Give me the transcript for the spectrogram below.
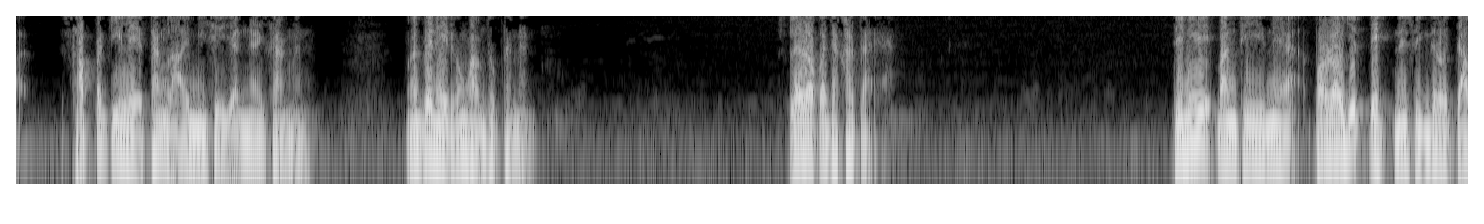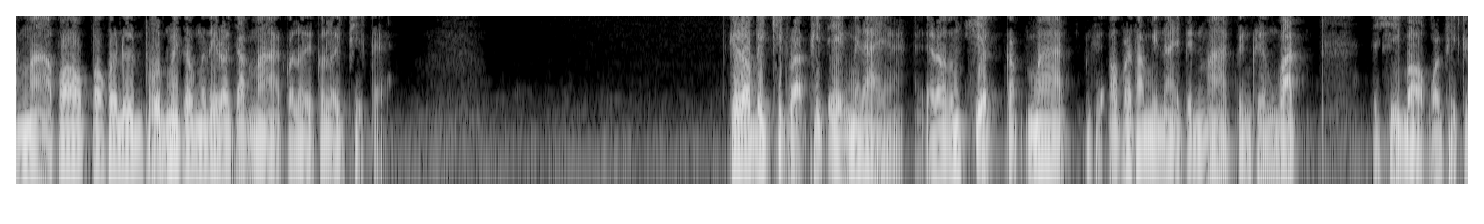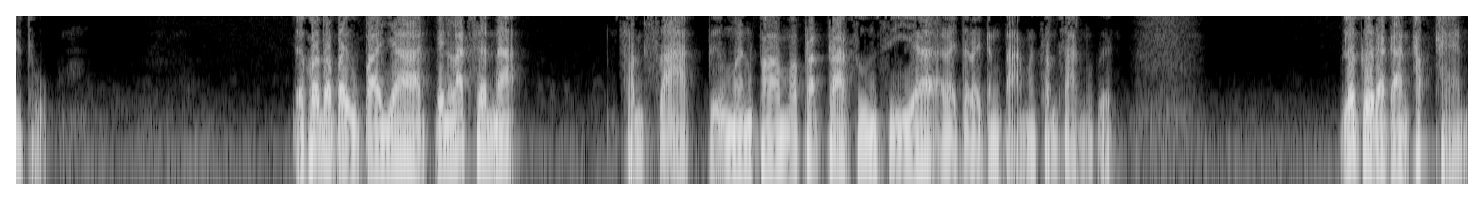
สัพพกิเลสทั้งหลายมีชื่ออย่างไงช่างมัน มันเป็นเหตุของความทุกข์ทั้งนั้น แล้วเราก็จะเข้าใจ ทีนี้บางทีเนี่ย พอเรายึดติดในสิ่งที่เราจำมา พอพอคนอื่นพูดไม่ตรงกับที่เราจำมาก็เลยก็เลยผิดแต่คือเราไปคิดว่าผิดเองไม่ได้อะเราต้องเทียบกับมาตรคือเอาพระธรรมวินัยเป็นมาตรเป็นเครื่องวัดชี้บอกว่าผิดหรือถูก แต่ข้อต่อไปอุปายาตเป็นลักษณะซ้ำซากคือมันความาพลัดพรากสูญเสียอะไรต่ออะไรต่าง ๆ มันซ้ำซากเกิด แล้วเกิดอาการคับแค้น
